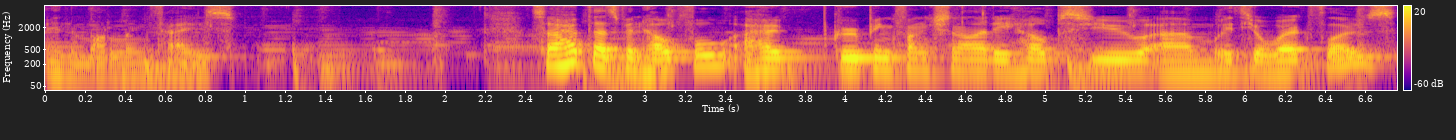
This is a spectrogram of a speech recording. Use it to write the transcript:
in the modeling phase. So I hope that's been helpful. I hope grouping functionality helps you um, with your workflows.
